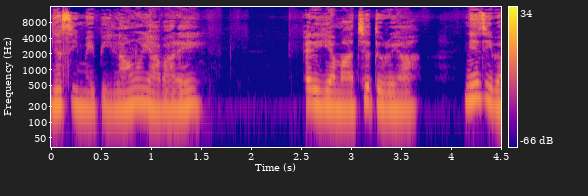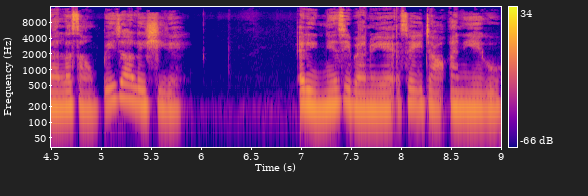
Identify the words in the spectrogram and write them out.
မျက်စိမိတ်ပြီးလောင်းလို့ရပါတယ်အဲ့ဒီရက်မှာချစ်သူတွေဟာနင်းစီပန်းလက်ဆောင်ပေးကြလိမ့်ရှိတယ်အဲ့ဒီနင်းစီပန်းတွေရဲ့အစိတ်အတောင်အန်ဒီရဲ့ကို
